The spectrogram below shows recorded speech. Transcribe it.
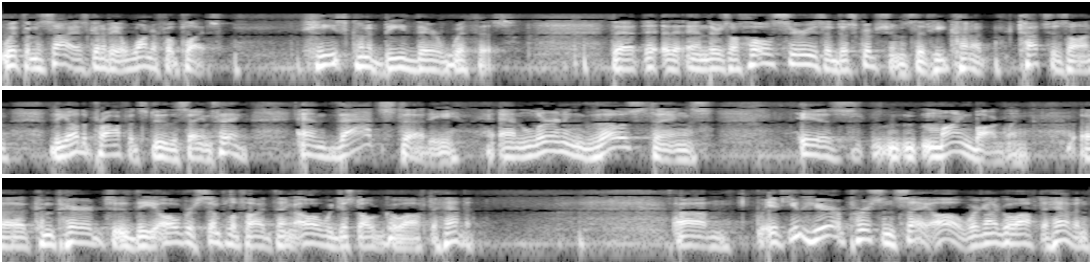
with the Messiah is going to be a wonderful place. He's going to be there with us. That, and there's a whole series of descriptions that he kind of touches on. The other prophets do the same thing. And that study and learning those things is mind boggling uh, compared to the oversimplified thing, oh, we just all go off to heaven. Um, if you hear a person say, oh, we're going to go off to heaven,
